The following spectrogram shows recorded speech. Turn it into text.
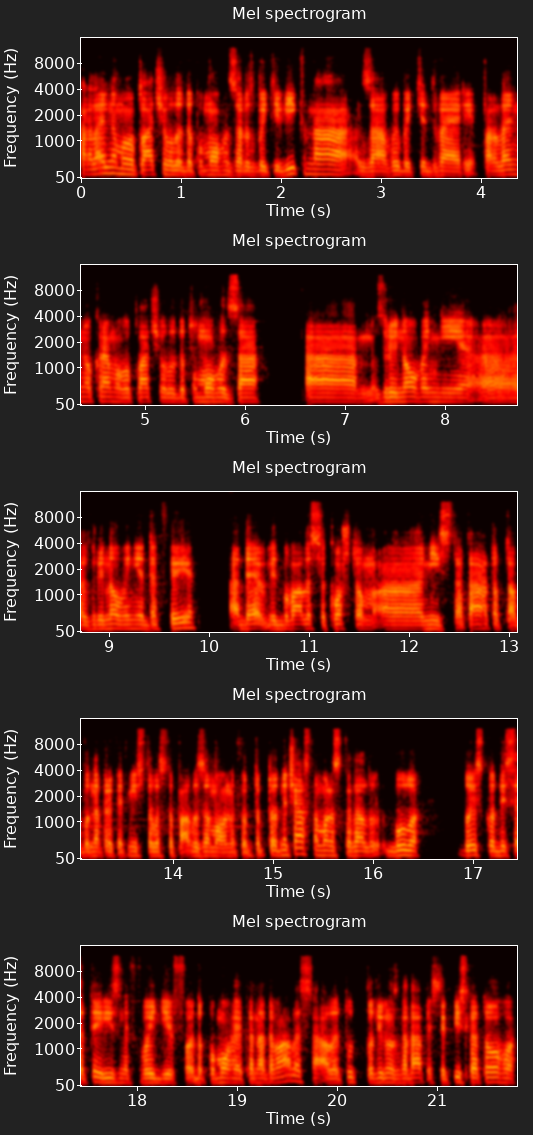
Паралельно ми виплачували допомогу за розбиті вікна, за вибиті двері. Паралельно окремо виплачували допомогу за е, зруйновані, е, зруйновані дахи, де відбувалося коштом е, міста. Та тобто, або, наприклад, місто виступало замовником. Тобто, одночасно можна сказати, було близько 10 різних видів допомоги, яка надавалася. Але тут потрібно згадати, що після того.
